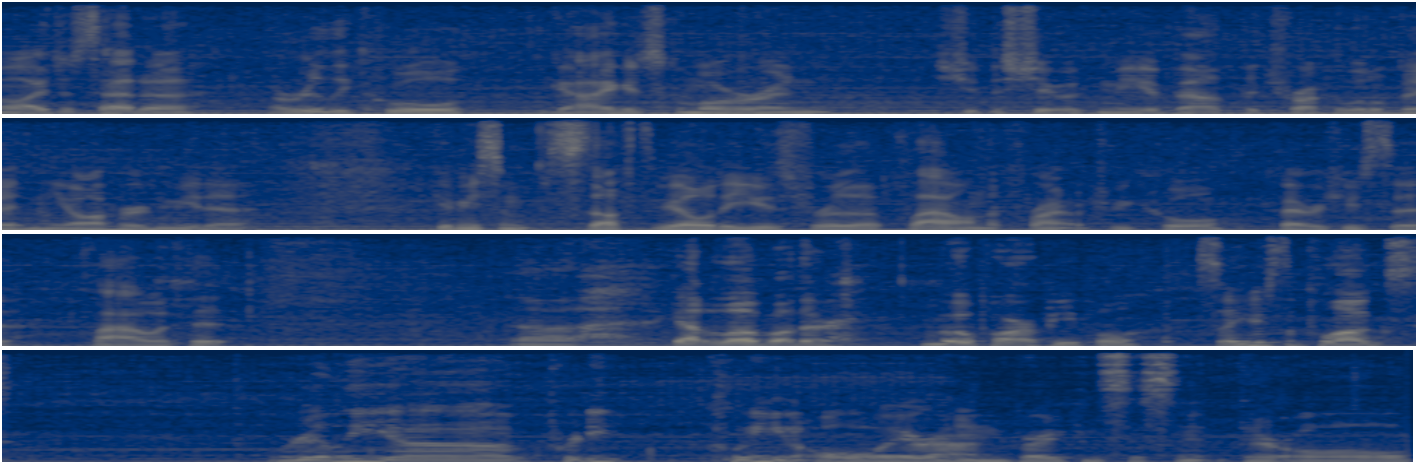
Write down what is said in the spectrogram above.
Well, I just had a, a really cool guy just come over and shoot the shit with me about the truck a little bit, and he offered me to give me some stuff to be able to use for the plow on the front, which would be cool if I ever choose to plow with it. Uh, gotta love other Mopar people. So here's the plugs. Really uh, pretty clean all the way around, very consistent. They're all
